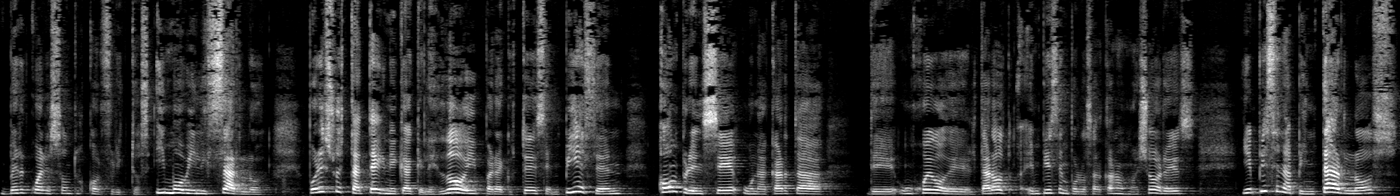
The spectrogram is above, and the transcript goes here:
ver cuáles son tus conflictos y movilizarlos. Por eso esta técnica que les doy para que ustedes empiecen, cómprense una carta de un juego del tarot, empiecen por los arcanos mayores y empiecen a pintarlos,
